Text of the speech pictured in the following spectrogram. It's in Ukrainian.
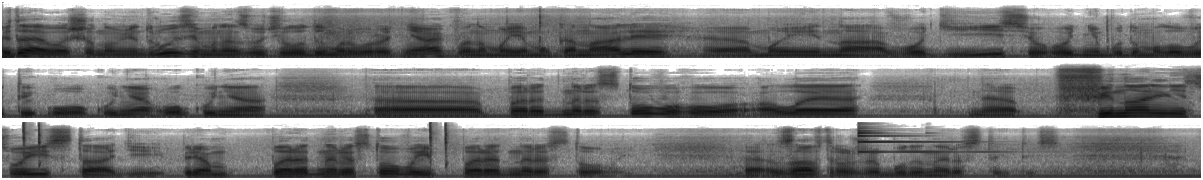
Вітаю вас, шановні друзі. Мене звуть Володимир Воротняк. Ви на моєму каналі. Е, Ми на воді. Сьогодні будемо ловити окуня. Окуня е, переднерестового, але е, в фінальній своїй стадії. Прям переднерестовий, переднерестовий. Завтра вже буде нереститись.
